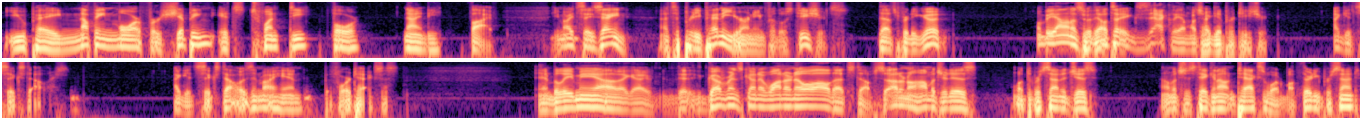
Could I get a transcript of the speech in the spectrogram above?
You pay nothing more for shipping. It's twenty four ninety five. You might say, Zane, that's a pretty penny you're earning for those t-shirts. That's pretty good. I'll be honest with you. I'll tell you exactly how much I get per t-shirt. I get six dollars. I get six dollars in my hand before taxes. And believe me, uh, I, the government's going to want to know all that stuff. So I don't know how much it is, what the percentage is, how much is taken out in taxes. What about thirty percent,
